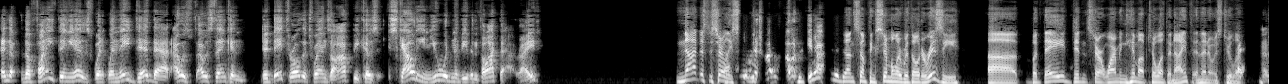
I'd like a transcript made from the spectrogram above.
and the, the funny thing is when when they did that, I was I was thinking, did they throw the twins off? Because scouting, you wouldn't have even thought that, right? Not necessarily. So the Twins yeah. have done something similar with Odorizzi, uh, but they didn't start warming him up till what the ninth, and then it was too late. Right.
